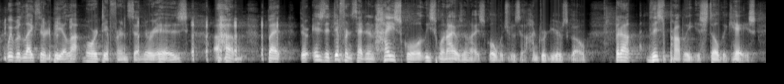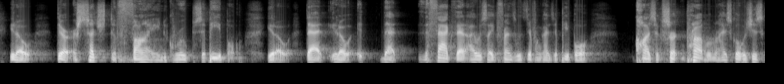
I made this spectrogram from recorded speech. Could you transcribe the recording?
we would like there to be a lot more difference than there is. Um, but there is a difference that in high school, at least when I was in high school, which was 100 years ago, but uh, this probably is still the case. You know, there are such defined groups of people, you know, that, you know, it, that the fact that I was like friends with different kinds of people caused a certain problem in high school, which is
